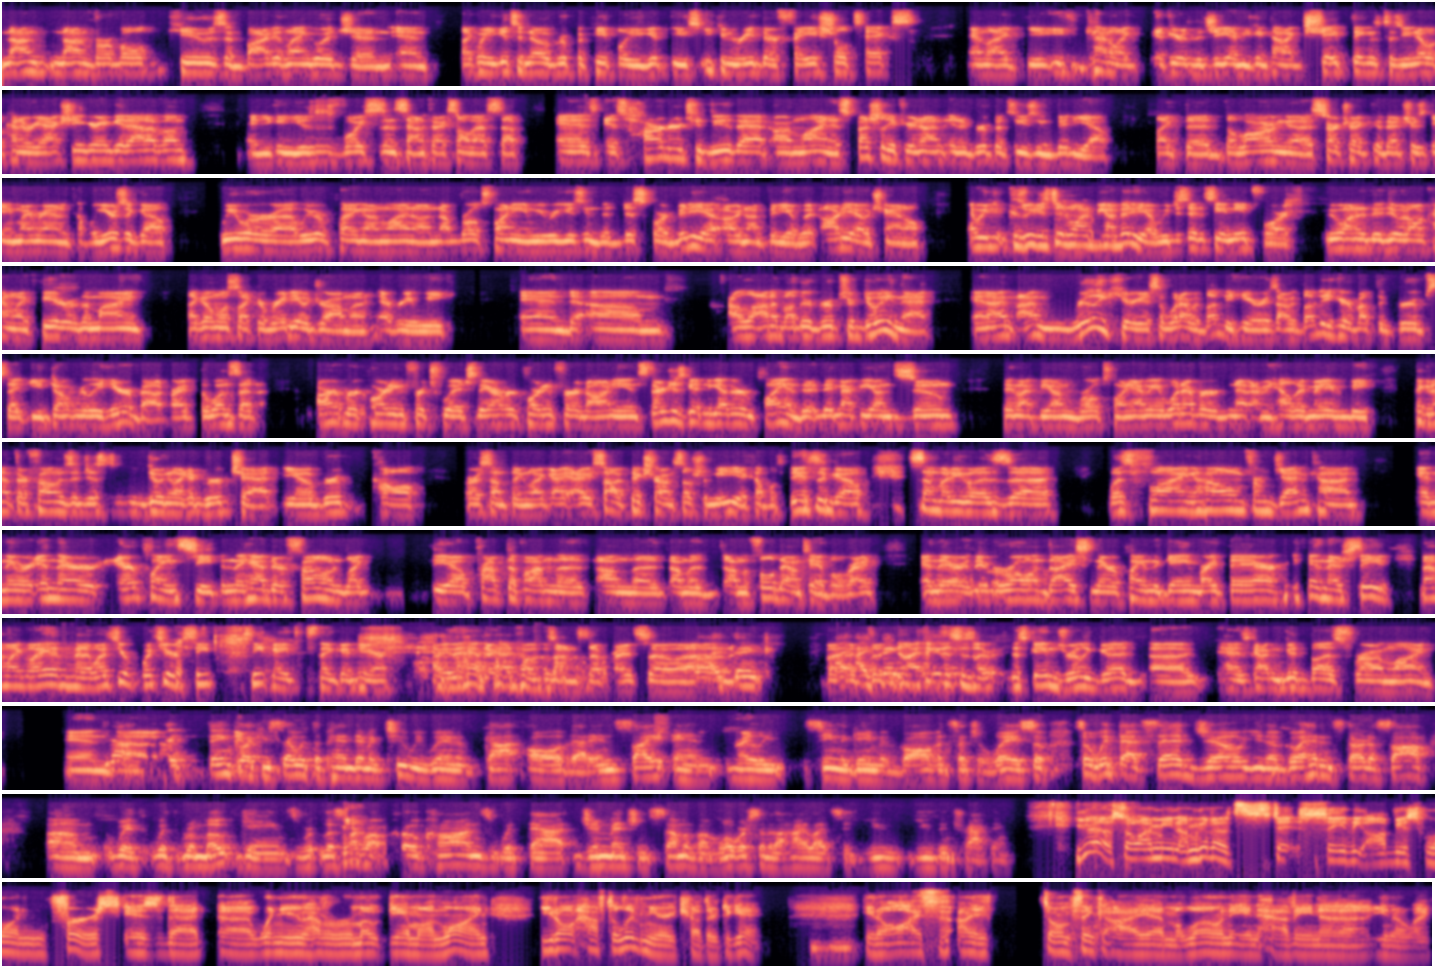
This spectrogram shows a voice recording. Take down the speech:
non nonverbal cues and body language and and like when you get to know a group of people, you get you, you can read their facial tics and like you, you can kind of like if you're the GM, you can kind of like shape things because you know what kind of reaction you're going to get out of them, and you can use voices and sound effects and all that stuff. And it's, it's harder to do that online, especially if you're not in a group that's using video. Like the the long uh, Star Trek Adventures game I ran a couple years ago, we were uh, we were playing online on Roll Twenty, and we were using the Discord video or not video, but audio channel, and we because we just didn't want to be on video, we just didn't see a need for it. We wanted to do it all kind of like theater of the mind, like almost like a radio drama every week, and um, a lot of other groups are doing that. And I'm I'm really curious. And what I would love to hear is I would love to hear about the groups that you don't really hear about, right? The ones that aren't recording for Twitch, they aren't recording for an audience. They're just getting together and playing. They, they might be on Zoom they might be on Roll Twenty. I mean, whatever. I mean, hell, they may even be picking up their phones and just doing like a group chat, you know, group call or something. Like I, I saw a picture on social media a couple of days ago. Somebody was uh, was flying home from Gen Con and they were in their airplane seat and they had their phone like you know propped up on the on the on the on the fold down table, right? and they were they were rolling dice and they were playing the game right there in their seat. And I'm like, wait a minute, what's your what's your seat seatmates thinking here? I mean, they had their headphones on and stuff, right? So uh, well, I think, but I, I think, no, I think this is a this game's really good. Uh, has gotten good buzz for online. And yeah, uh, I think, like you said, with the pandemic too, we wouldn't have got all of that insight and really seen the game evolve in such a way. So, so with that said, Joe, you know, go ahead and start us off um, with with remote games. Let's talk about pro cons with that. Jim mentioned some of them. What were some of the highlights that you you've been tracking? Yeah, so I mean, I'm gonna st- say the obvious one first is that uh, when you have a remote game online, you don't have to live near each other to game. Mm-hmm. You know, I th- I don't think I am alone in having a you know a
